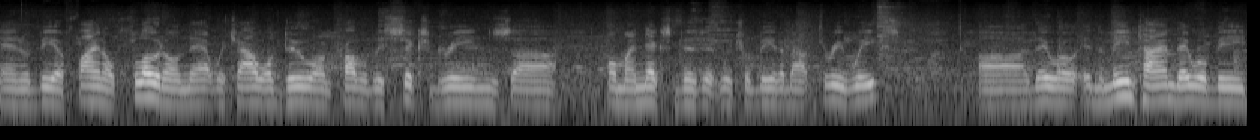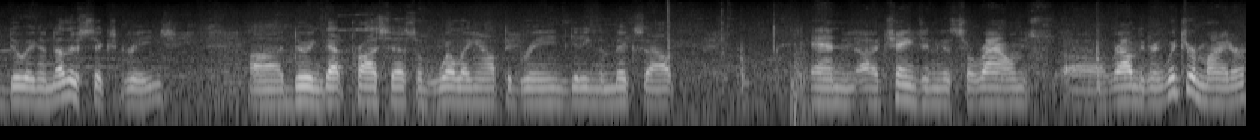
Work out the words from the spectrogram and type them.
And it would be a final float on that, which I will do on probably six greens uh, on my next visit, which will be in about three weeks. Uh, they will, in the meantime, they will be doing another six greens, uh, doing that process of welling out the green, getting the mix out, and uh, changing the surrounds uh, around the green, which are minor.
